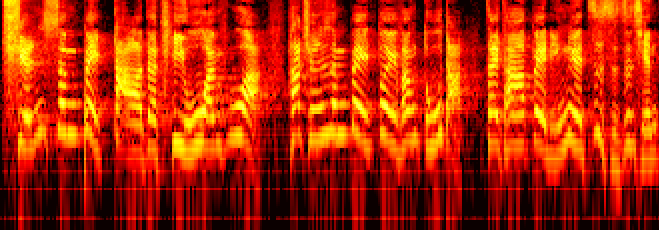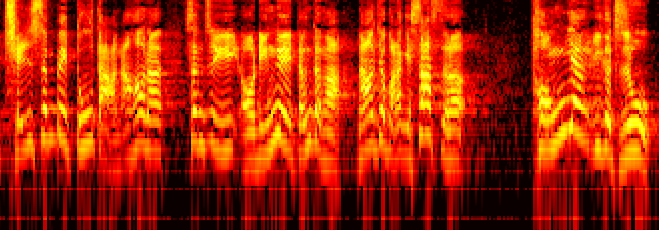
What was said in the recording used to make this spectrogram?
全身被打得体无完肤啊！他全身被对方毒打，在他被凌虐致死之前，全身被毒打，然后呢，甚至于哦凌虐等等啊，然后就把他给杀死了。同样一个职务，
